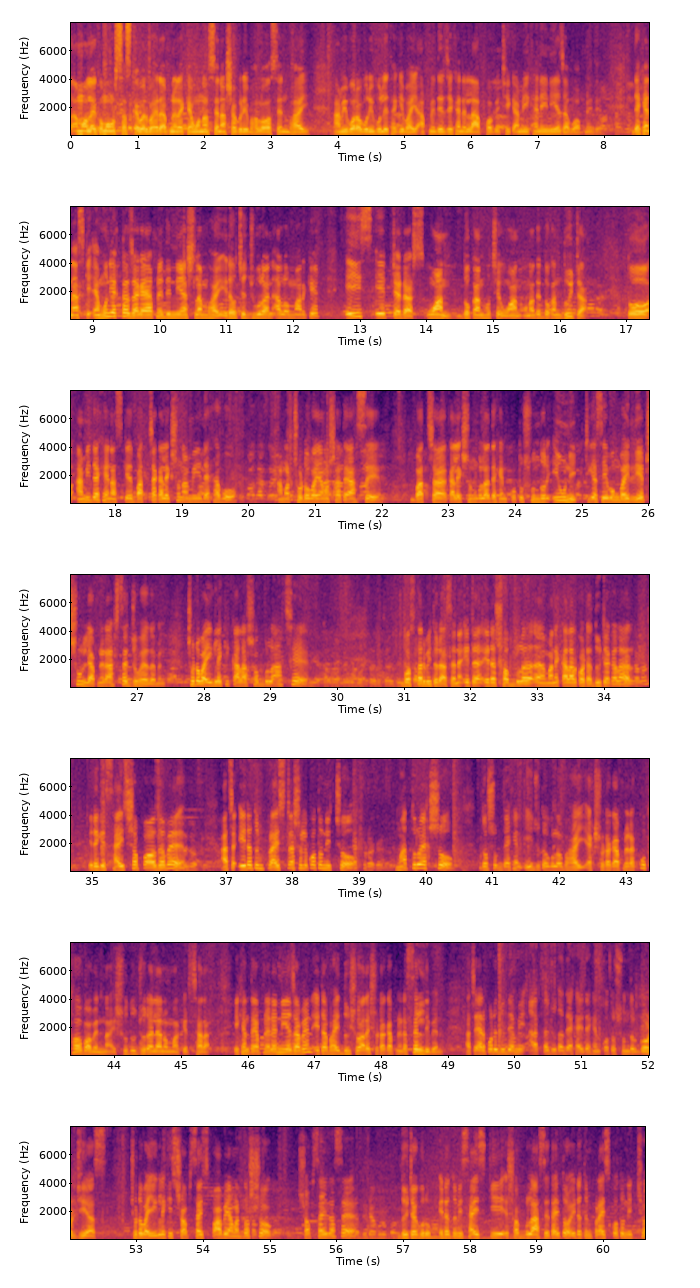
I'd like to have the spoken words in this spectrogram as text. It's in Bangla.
আসসালামু আলাইকুম আমার সাবস্ক্রাইবার ভাইরা, আপনারা কেমন আছেন? আশা করি ভালো আছেন। ভাই, আমি বরাবরই বলে থাকি, ভাই, আপনাদের যেখানে লাভ হবে, ঠিক আমি এখানেই নিয়ে যাব আপনাদের। দেখেন, আজকে এমনই একটা জায়গায় আপনাদের নিয়ে আসলাম, ভাই, এটা হচ্ছে Juran Alam market H A traders one দোকান হচ্ছে ওয়ান ওনাদের দোকান দুইটা। তো আমি দেখেন, আজকে বাচ্চা কালেকশন আমি দেখাবো। আমার ছোট ভাই আমার সাথে আছে বাচ্চা কালেকশনগুলো দেখেন কত সুন্দর, ইউনিক, ঠিক আছে? এবং ভাই, রেট শুনলে আপনারা আশ্চর্য হয়ে যাবেন। ছোট ভাই, এগুলা কি কালার সবগুলো আছে? বস্তার ভিতরে আছে না? এটা এটা সবগুলো মানে কালার কয়টা? দুইটা কালার? এটা কি সাইজ সব পাওয়া যাবে? আচ্ছা এটা তুমি প্রাইসটা আসলে কত নিচ্ছ? মাত্র একশো। দর্শক, দেখেন এই জুতোগুলো ভাই, একশো টাকা আপনারা কোথাও পাবেন না। শুধু জুরাইল আলম মার্কেট ছাড়া। এখান থেকে আপনারা নিয়ে যাবেন। এটা ভাই দুশো আড়াইশো টাকা আপনারা সেল দিবেন। আচ্ছা এরপরে যদি আমি আরেকটা জুতা দেখাই, দেখেন কত সুন্দর গর্জিয়াস ছোট ভাই, এগুলো কি সব সাইজ পাবে আমার দর্শক? সব সাইজ আছে? দুইটা গ্রুপ এটা তুমি সাইজ কি সবগুলো আছে, তাই তো? এটা তুমি প্রাইস কত নিচ্ছ?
